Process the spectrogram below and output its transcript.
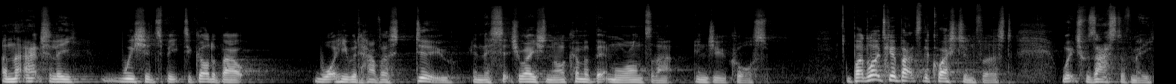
and that actually we should speak to God about what He would have us do in this situation. And I'll come a bit more onto that in due course. But I'd like to go back to the question first, which was asked of me,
